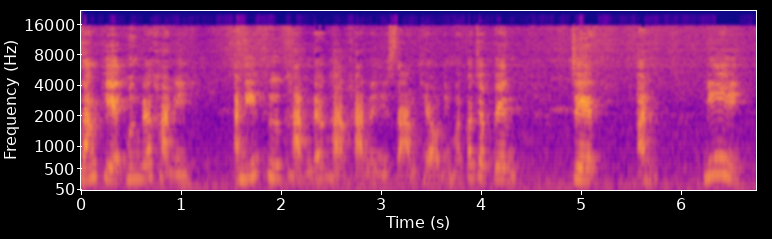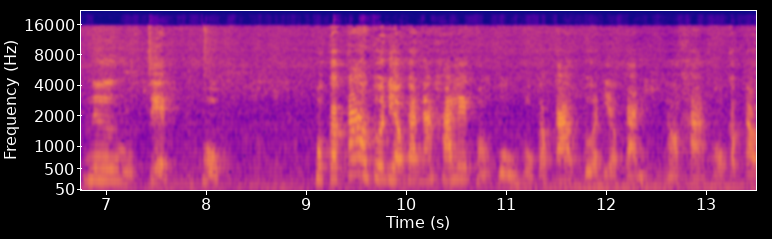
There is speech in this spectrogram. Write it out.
สังเกตมึงเด้ค่ะนี่ อันนี้คือขันเด้ค่ะขันในนี่สามแถวนี่มันก็จะเป็นเจ็ดอันนี่หนึ่งเจ็ดหก หกกับเก้าตัวเดียวกันนะคะ เลขของปู่หกกับเก้าตัวเดียวกันเนาะค่ะหกกับเก้า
